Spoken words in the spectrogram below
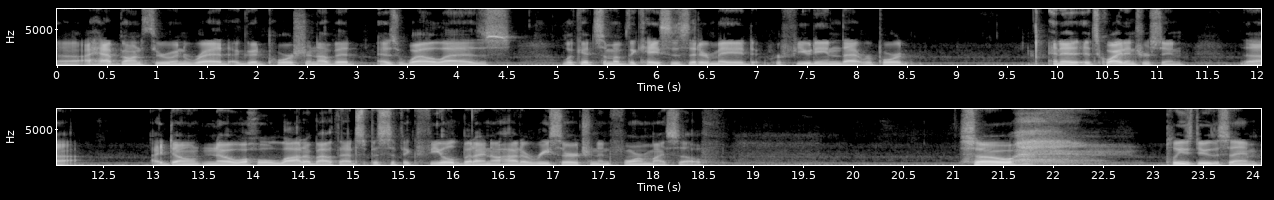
Uh, I have gone through and read a good portion of it as well as look at some of the cases that are made refuting that report. And it, it's quite interesting. Uh, I don't know a whole lot about that specific field, but I know how to research and inform myself. So please do the same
